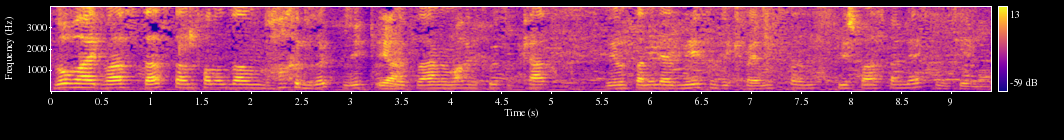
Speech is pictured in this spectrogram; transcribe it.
soweit war es das dann von unserem Wochenrückblick. Ich Ja. würde sagen, wir machen einen kurzen Cut. Sehen uns dann in der nächsten Sequenz. Und viel Spaß beim nächsten Thema.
